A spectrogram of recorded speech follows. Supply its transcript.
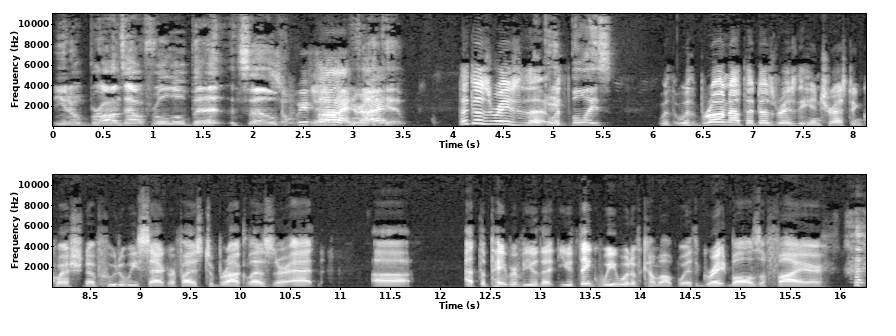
you know, Braun's out for a little bit, so, So we'll be Yeah. fine, right? it. that does raise the okay, with boys. with with Braun out. That does raise the interesting question of who do we sacrifice to Brock Lesnar at uh at the pay per view that you think we would have come up with, Great Balls of Fire.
